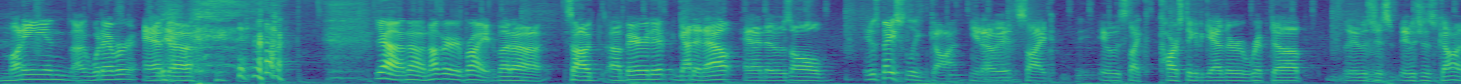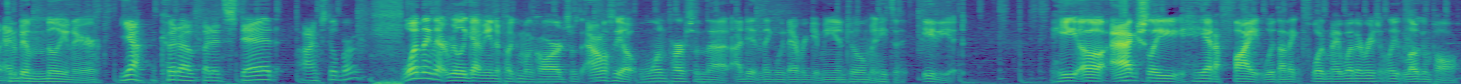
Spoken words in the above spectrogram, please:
money and uh, whatever, and uh, yeah, no, not very bright, but uh, so I uh, buried it, got it out, and it was all, it was basically gone. You know, it's like it was like car sticking together, ripped up. It was just, it was just gone. Could have been a millionaire. yeah, it could have, but instead, I'm still broke. One thing that really got me into Pokemon cards was honestly a, one person that I didn't think would ever get me into them, and he's an idiot. He uh actually he had a fight with I think Floyd Mayweather recently, Logan Paul.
